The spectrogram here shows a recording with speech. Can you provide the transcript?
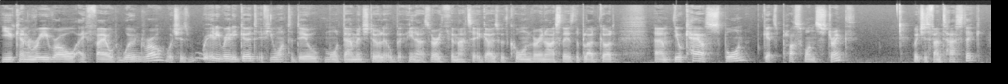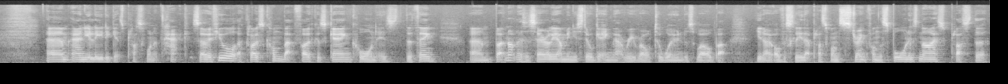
you can re-roll a failed wound roll, which is really, really good if you want to deal more damage. Do a little bit, you know, it's very thematic. It goes with Khorne very nicely as the Blood God. Um, your Chaos Spawn gets plus one strength, which is fantastic. Um, and your leader gets plus one attack. So if you're a close combat focused gang, Khorne is the thing. Um, but not necessarily. I mean, you're still getting that re-roll to wound as well. But you know, obviously that plus one strength on the spawn is nice. Plus the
